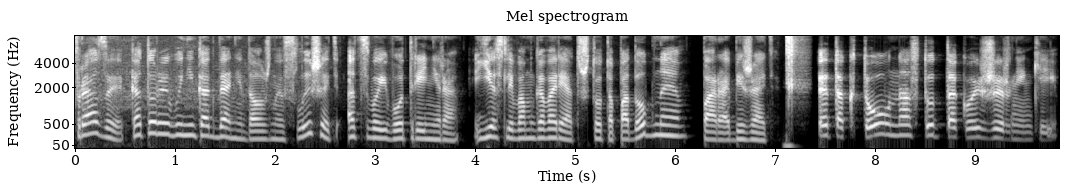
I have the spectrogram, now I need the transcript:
Фразы, которые вы никогда не должны слышать от своего тренера. Если вам говорят что-то подобное, пора бежать. Это кто у нас тут такой жирненький?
